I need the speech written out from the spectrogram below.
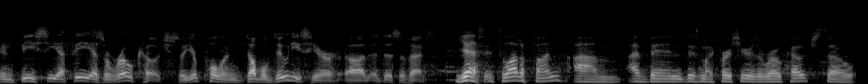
in BCFE as a row coach, so you're pulling double duties here uh, at this event. Yes, it's a lot of fun. Um, I've been this is my first year as a row coach, so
